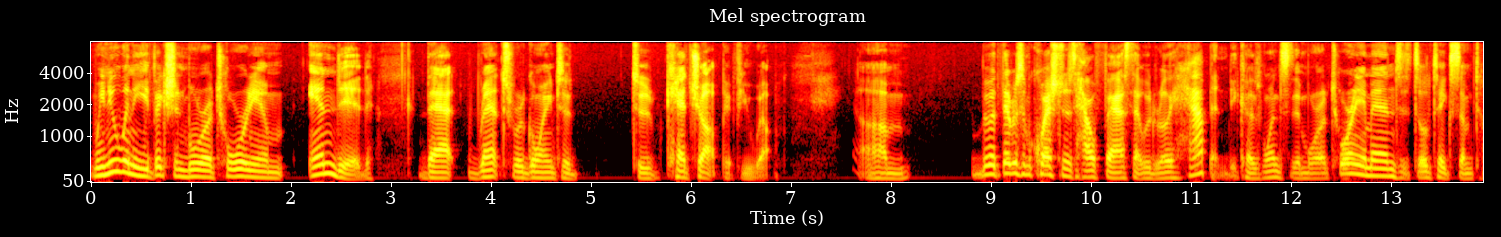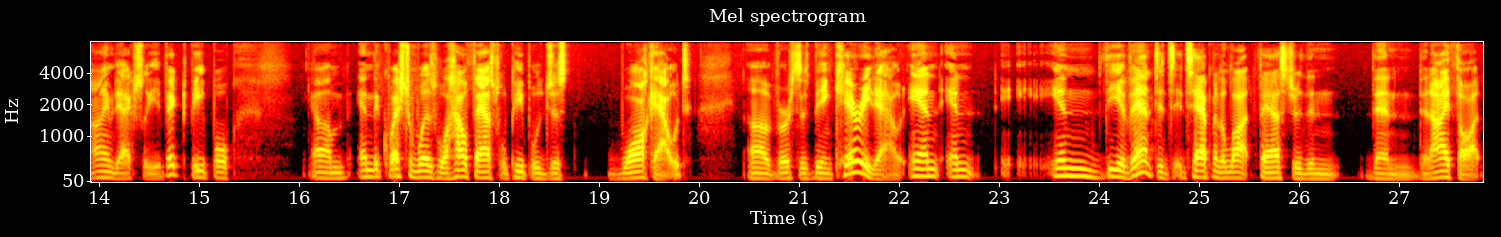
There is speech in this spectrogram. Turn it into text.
We knew when the eviction moratorium ended that rents were going to to catch up, if you will. Um, but there were some questions how fast that would really happen because once the moratorium ends, it still takes some time to actually evict people. Um, and the question was, well, how fast will people just walk out uh, versus being carried out? And and in the event, it's it's happened a lot faster than than than I thought,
